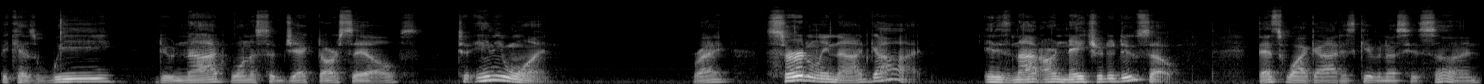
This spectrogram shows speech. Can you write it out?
Because we do not want to subject ourselves to anyone, right? Certainly not God. It is not our nature to do so. That's why God has given us His Son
